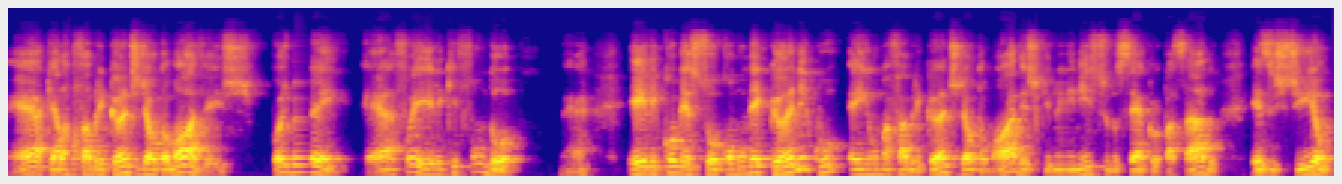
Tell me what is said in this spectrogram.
né, aquela fabricante de automóveis Pois bem, é, foi ele que fundou. Né? Ele começou como mecânico em uma fabricante de automóveis, que no início do século passado existiam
